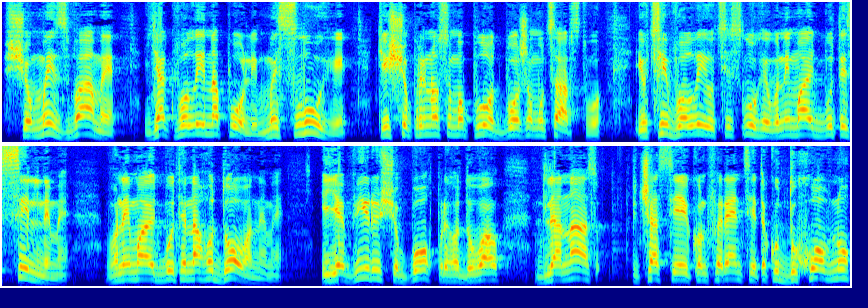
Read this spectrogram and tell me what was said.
що ми з вами, як воли на полі, ми слуги, ті, що приносимо плод Божому царству. І оці воли, оці слуги, вони мають бути сильними, вони мають бути нагодованими. І я вірю, що Бог приготував для нас під час цієї конференції таку духовну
